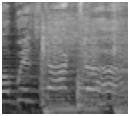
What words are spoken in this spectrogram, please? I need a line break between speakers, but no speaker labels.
your
witch doctor.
